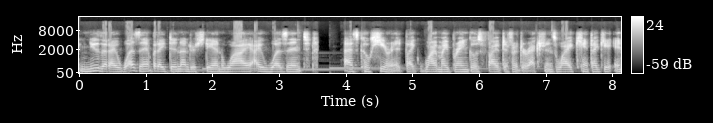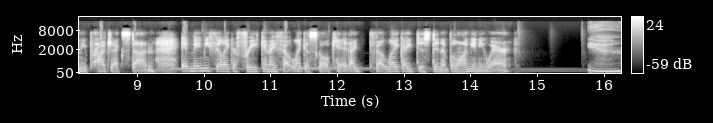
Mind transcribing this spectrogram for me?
knew that I wasn't, but I didn't understand why I wasn't as coherent, like why my brain goes five different directions, why can't I get any projects done? It made me feel like a freak and I felt like a skull kid. I felt like I just didn't belong anywhere. Yeah.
